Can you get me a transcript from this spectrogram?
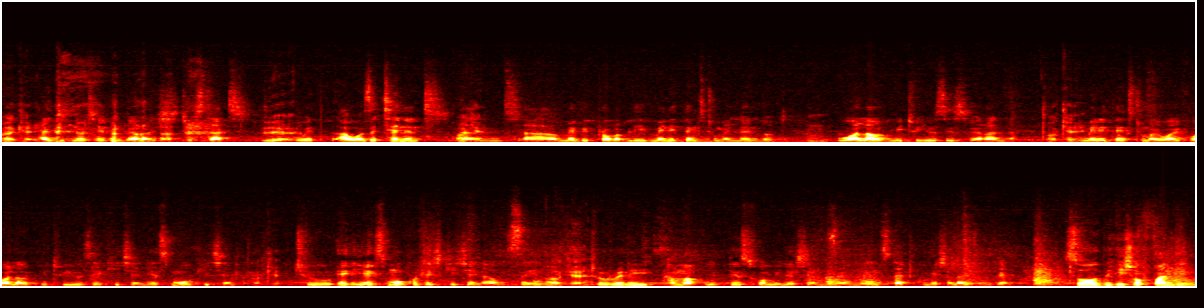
Okay. I did not have a garage to start Yeah. with. I was a tenant, Okay. and uh, maybe probably many thanks to my landlord Mm. Who allowed me to use this veranda. Okay. And many thanks to my wife who allowed me to use a kitchen, a small kitchen, Okay. to a, a small cottage kitchen, I would say, Okay. to really come up with these formulations and then start commercializing them. So the issue of funding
